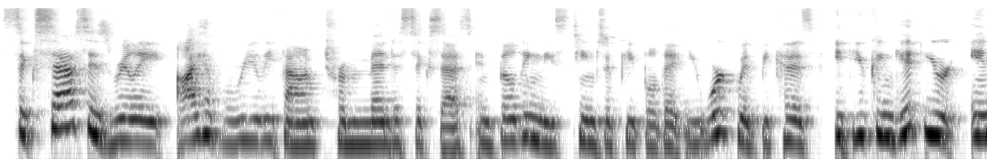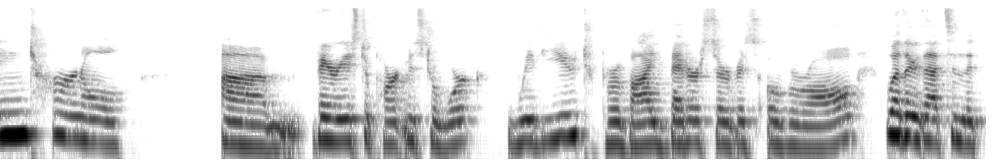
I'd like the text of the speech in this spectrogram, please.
success is really, I have really found tremendous success in building these teams of people that you work with because if you can get your internal um, various departments to work with you to provide better service overall whether that's in the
